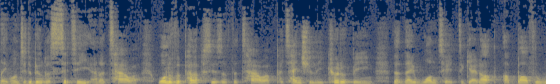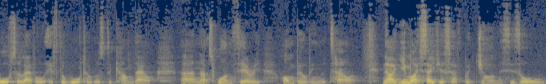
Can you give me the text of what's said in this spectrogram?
They wanted to build a city and a tower. One of the purposes of the tower potentially could have been that they wanted to get up above the water level if the water was to come down. And that's one theory on building the tower. Now, you might say to yourself, but John, this is all,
